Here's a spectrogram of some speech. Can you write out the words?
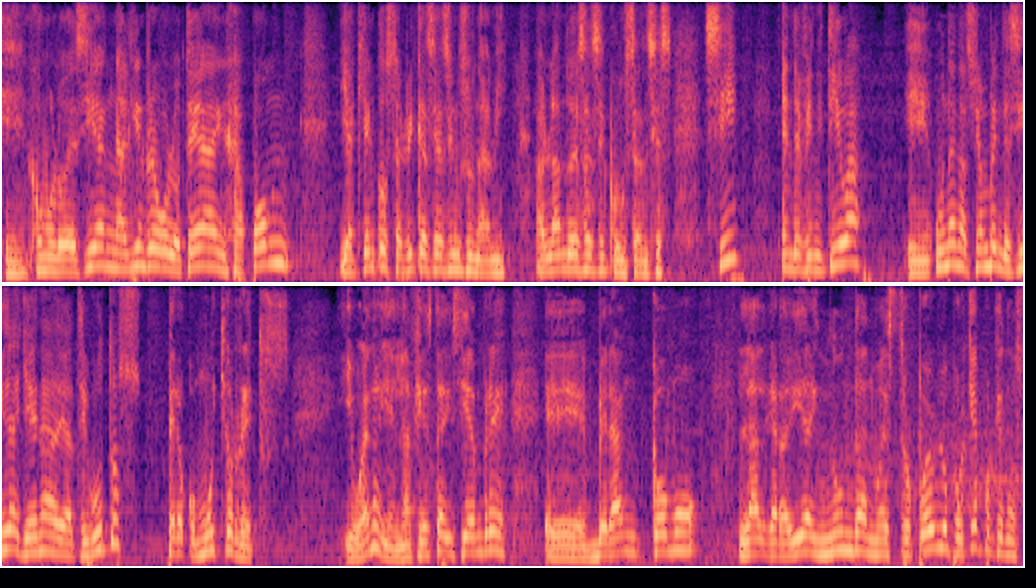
eh, como lo decían, alguien revolotea en Japón y aquí en Costa Rica se hace un tsunami, hablando de esas circunstancias. Sí, en definitiva, eh, una nación bendecida llena de atributos, pero con muchos retos. Y bueno, y en la fiesta de diciembre eh, verán cómo la algarabía inunda nuestro pueblo. ¿Por qué? Porque nos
